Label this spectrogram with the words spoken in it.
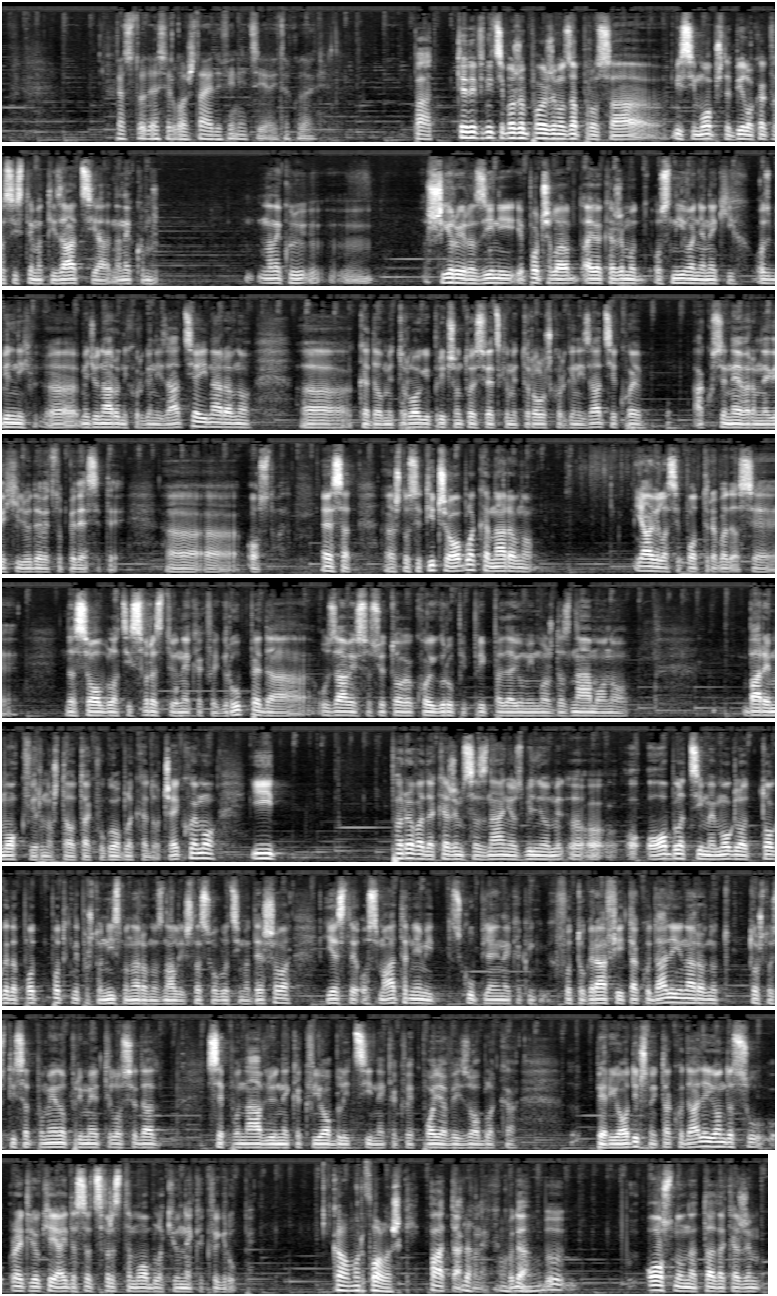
Kad se to desilo, šta je definicija i tako dalje? Pa, te definicije možemo povežemo zapravo sa, mislim, uopšte bilo kakva sistematizacija na nekom na nekoj široj razini je počela, ajde da kažemo, od osnivanja nekih ozbiljnih uh, međunarodnih organizacija i naravno uh, kada o meteorologiji pričamo, to je Svetska meteorološka organizacija koja je, ako se ne varam, negde 1950. Uh, osnovana. E sad, što se tiče oblaka, naravno, javila se potreba da se da se oblaci svrstaju u nekakve grupe, da u zavisnosti od toga koji grupi pripadaju mi možda znamo ono barem okvirno šta od takvog oblaka da očekujemo i prva, da kažem, saznanje ozbiljno o, o, o oblacima je mogla od toga da potekne, pošto nismo naravno znali šta se u oblacima dešava, jeste osmatranjem i skupljanjem nekakvih fotografija i tako dalje i naravno to što si ti sad pomenuo primetilo se da se ponavljaju nekakvi oblici, nekakve pojave iz oblaka periodično i tako dalje i onda su rekli ok, ajde da sad svrstamo oblake u nekakve grupe. Kao morfološki. Pa tako da. nekako, uh -huh. da. Osnovna ta, da kažem, uh,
